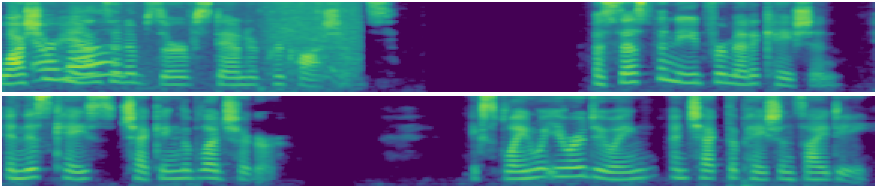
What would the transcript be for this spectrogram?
Wash your hands and observe standard precautions. Assess the need for medication, in this case, checking the blood sugar. Explain what you are doing and check the patient's ID.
